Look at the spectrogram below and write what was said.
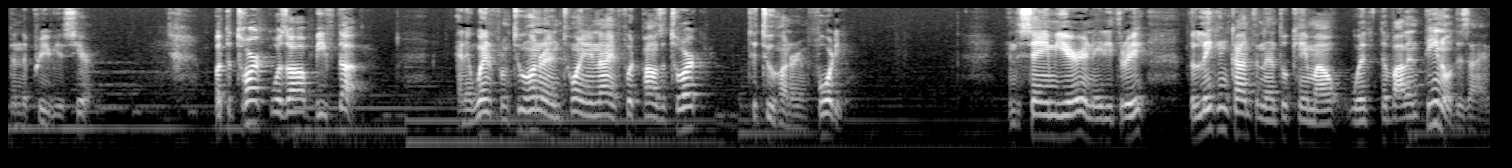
than the previous year. But the torque was all beefed up, and it went from 229 foot-pounds of torque to 240. In the same year, in 83, the Lincoln Continental came out with the Valentino design,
